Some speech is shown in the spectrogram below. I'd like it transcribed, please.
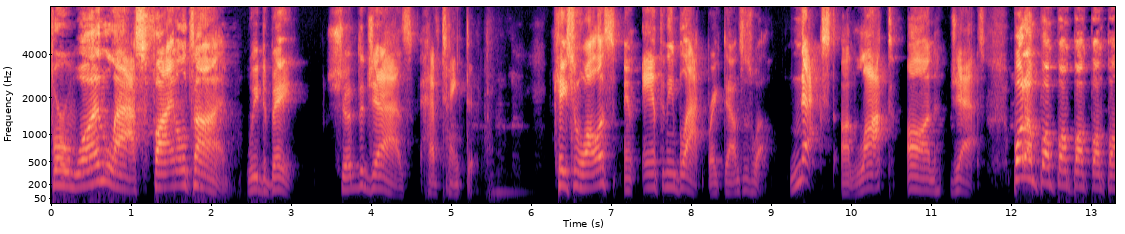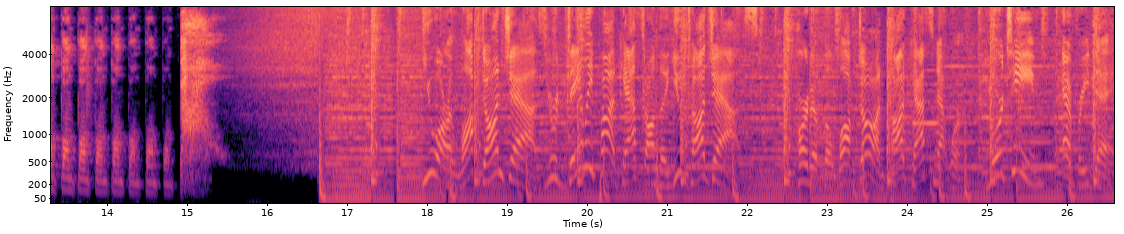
For one last final time, we debate should the Jazz have tanked it? Cason Wallace and Anthony Black breakdowns as well. Next on Locked on Jazz. Pow. You are Locked On Jazz, your daily podcast on the Utah Jazz. Part of the Locked On Podcast Network. Your team every day.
